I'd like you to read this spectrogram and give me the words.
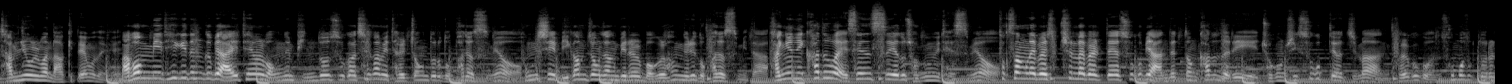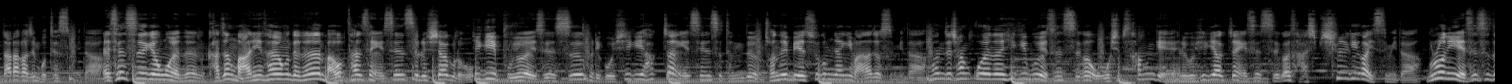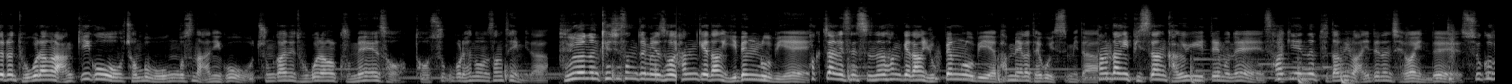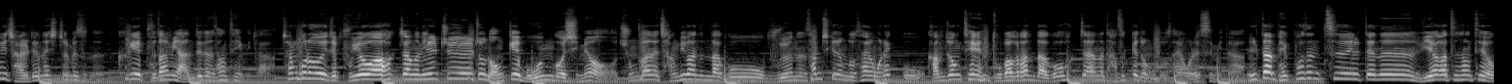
잡유물만 나왔기 때문에 마법 및 희귀 등급의 아이템을 먹는 빈도수가 체감이 될 정도로 높아졌으며 동시에 미감정 장비를 먹을 확률이 높아졌습니다. 당연히 카드와 에센스에도 적용이 됐으며 석상 레벨 17레벨 때 수급이 안 됐던 카드들이 조금씩 수급되었지만 결국은 소모 속도를 따라가진 못했습니다. 에센스의 경우에는 가장 많이 사용되는 마법 탄생 에센스를 시작으로 희귀 부여 에센스 그리고 희귀 확장 에센스 등등 전에 비해 수급량이 많아졌습니다. 현재 창고에는 희귀 부여 에센스가 53개 그리고 희귀 확장 에센스가 47개가 있습니다. 물론 이 에센스 들은 도구랑을 안 끼고 전부 모은 것은 아니고 중간에 도구랑을 구매해서 더 수급을 해놓은 상태입니다. 부여는 캐시 상점에서 한 개당 200루비에 확장 에센스는 한 개당 600루비에 판매가 되고 있습니다. 상당히 비싼 가격이기 때문에 사기에는 부담이 많이 되는 재화인데 수급이 잘 되는 시점에서는 크게 부담이 안 되는 상태입니다. 참고로 이제 부여와 확장은 일주일 좀 넘게 모은 것이며 중간에 장비 만든다고 부여는 30개 정도 사용을 했고 감정템 도박을 한다고 확장은 5개 정도 사용을 했습니다. 일단 100%일 때는 위와 같은 상태였고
